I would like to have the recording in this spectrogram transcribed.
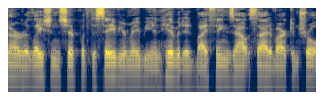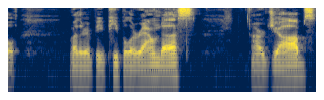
our relationship with the Savior may be inhibited by things outside of our control, whether it be people around us, our jobs,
